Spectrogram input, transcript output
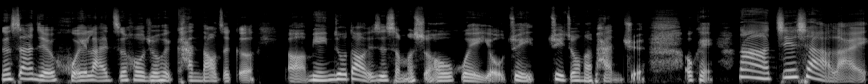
跟圣诞节回来之后，就会看到这个呃，缅因州到底是什么时候会有最最终的判决。OK，那接下来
